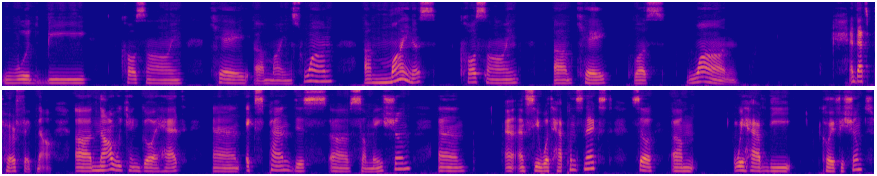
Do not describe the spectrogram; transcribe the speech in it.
would be cosine k uh, minus 1 uh, minus cosine um, k plus 1 and that's perfect now. Uh, now we can go ahead and expand this uh, summation and, and, see what happens next. So um, we have the coefficient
